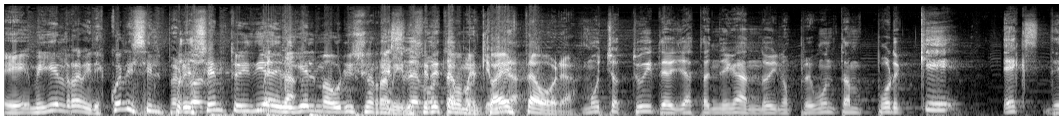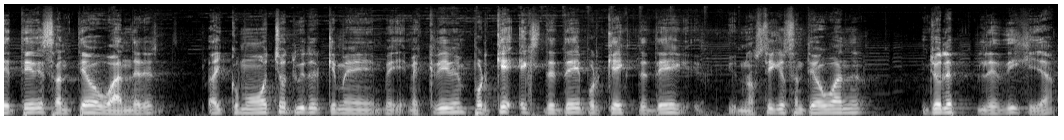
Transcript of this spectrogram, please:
eh, Miguel Ramírez, ¿cuál es el Perdón, presente hoy día de Miguel Mauricio Ramírez en este momento, porque, a mira, esta hora? Muchos Twitter ya están llegando y nos preguntan por qué ex DT de Santiago Wanderers. Hay como ocho Twitter que me, me- me escriben por qué ex DT, por qué ex DT nos sigue Santiago Wanderers. Yo les, les dije ya,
